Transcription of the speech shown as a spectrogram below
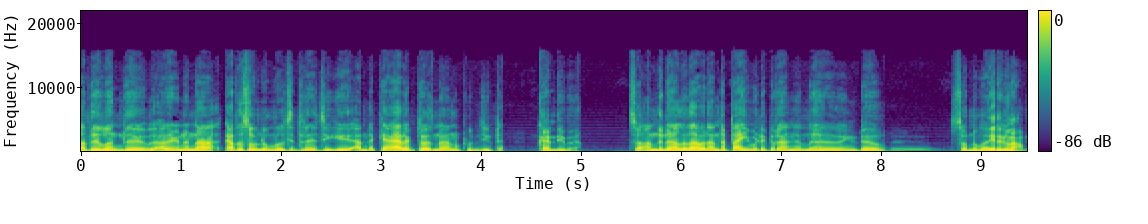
அது வந்து அது என்னென்னா கதை சொல்லும்போது சித்ராஜிக்கு அந்த கேரக்டர் என்னன்னு புரிஞ்சுக்கிட்டேன். கண்டிப்பாக ஸோ அதனால தான் அவர் அந்த டைம் எடுக்கிறாங்கன்னு என்கிட்ட சொன்ன மாதிரி இருக்கலாம்.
